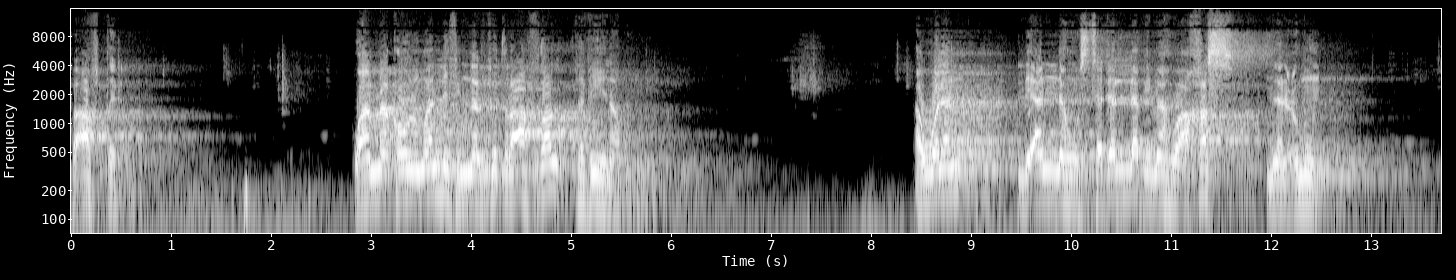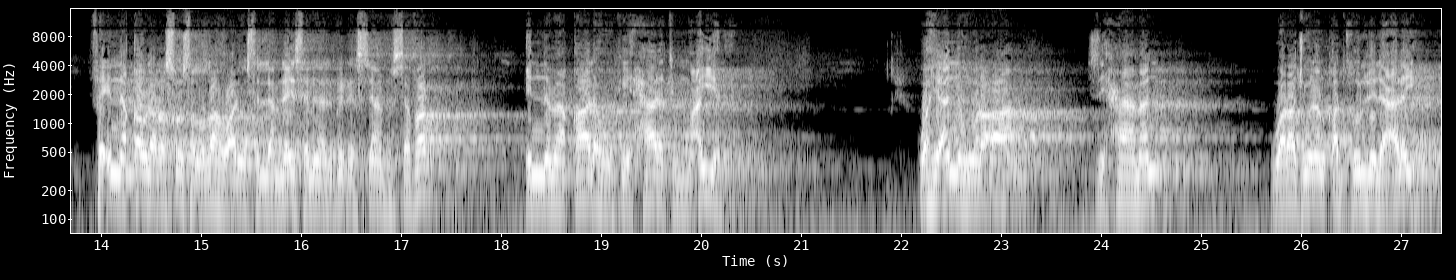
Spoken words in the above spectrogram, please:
فأفطر. وأما قول المؤلف إن الفطر أفضل ففيه نظر. أولا لأنه استدل بما هو أخص من العموم. فإن قول الرسول صلى الله عليه وسلم ليس من البر الصيام في السفر إنما قاله في حالة معينة. وهي أنه رأى زحاما ورجلا قد ظلل عليه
